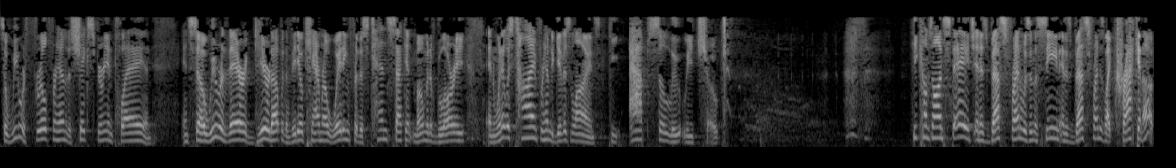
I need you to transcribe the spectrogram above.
so we were thrilled for him the shakespearean play and and so we were there geared up with a video camera waiting for this 10 second moment of glory. And when it was time for him to give his lines he absolutely choked he comes on stage and his best friend was in the scene and his best friend is like cracking up.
